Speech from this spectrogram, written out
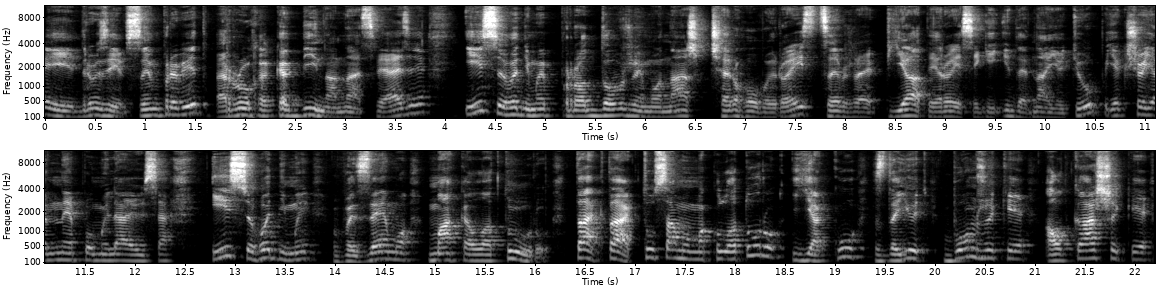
Ей, друзі, всім привіт! Руха кабіна на связі. І сьогодні ми продовжуємо наш черговий рейс. Це вже п'ятий рейс, який іде на YouTube, якщо я не помиляюся. І сьогодні ми веземо макулатуру. Так, так, ту саму макулатуру, яку здають бомжики, алкашики,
